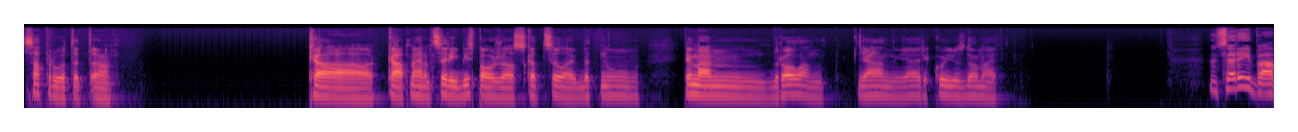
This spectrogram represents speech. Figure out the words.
saprotat, uh, kā, kā apmēram cerība izpaužās uz katru cilvēku, bet, nu, piemēram, Roland, Jāni, Jāri, ko jūs domājat? Nu, cerībā,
